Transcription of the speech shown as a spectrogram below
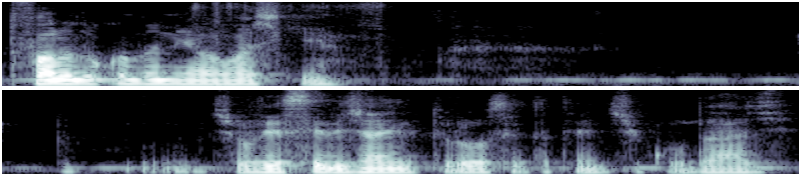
Tô falando com o Daniel, acho que. Deixa eu ver se ele já entrou, se ele está tendo dificuldade.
